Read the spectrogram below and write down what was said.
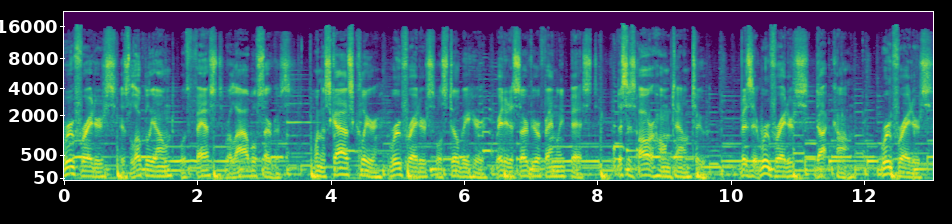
Roof Raiders is locally owned with fast, reliable service. When the sky is clear, Roof Raiders will still be here, ready to serve your family best. This is our hometown, too. Visit roofraiders.com. Roof Raiders,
